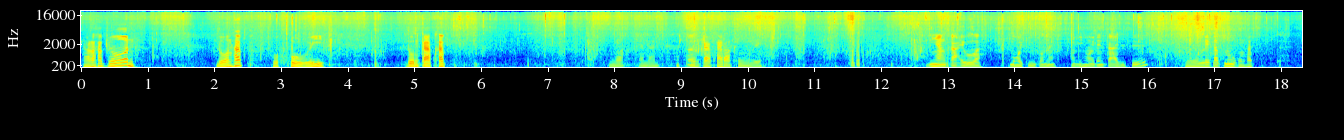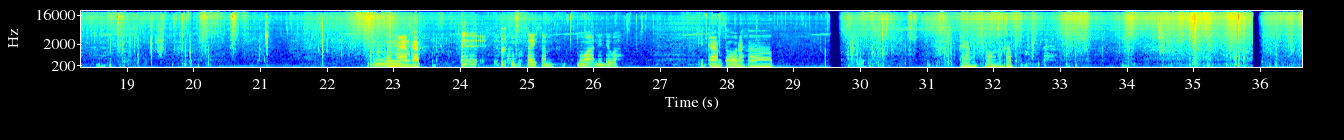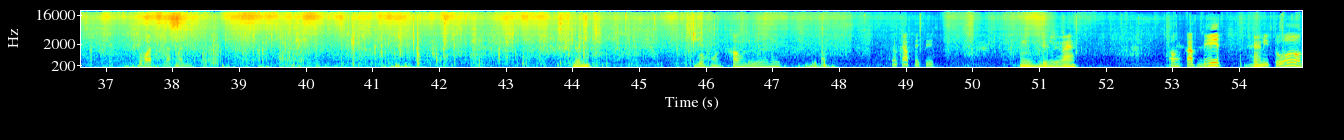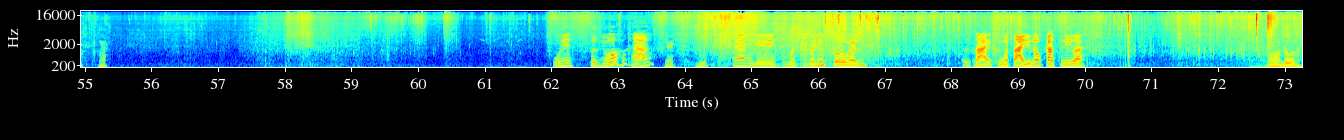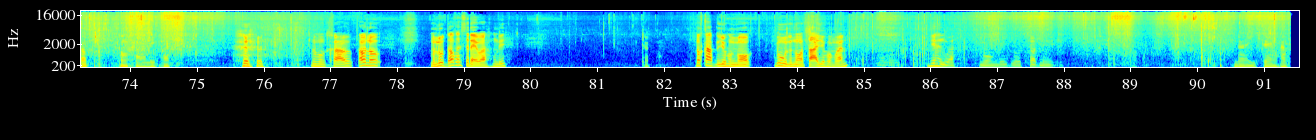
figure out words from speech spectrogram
เอาแล้วครับโดน โดนครับ โอ้โหยโดนกลับครับเนาะอันนั้นโดนกลับครับคงเลยนี่ยังไก่บ่วะบ่หอยกินก่อนนะหอยอีหอยตั้งไก่ซื้อหนูเล็กครับลูกมันครับๆประมาณครับคือบ่ใส่ซ้ำเมื่อวานนี้เดี๋ยววะติดตามต่อนะครับ ตามต่อนะครับบ่ฮอตรักเหมือนเดินบ่หอยเข้าเลยก็กลับไปสิอืมดึงไปว่าเอ้ากลับดิดบ่มีตัว ว่ะ อุ้ยพึกอยู่พึกหางไหนดูอ่านี่ไงวันวันนี้โตเหมือนเออตายคือมาตายอยู่นอกกัดที่นี่วะอ๋อโดนครับต้องขาเล็กครับนี่ของขาวเอ้าเรามันรุดเอากันเสยดวะตรงนี้เรากลับอยู่ของนอกนู่นแล้วนอนตายอยู่ของมันนี่หังวะงงเลยโยช็อตนี้ได้อีกแต้มครับ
